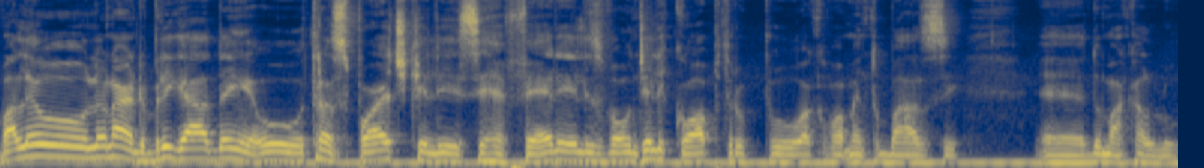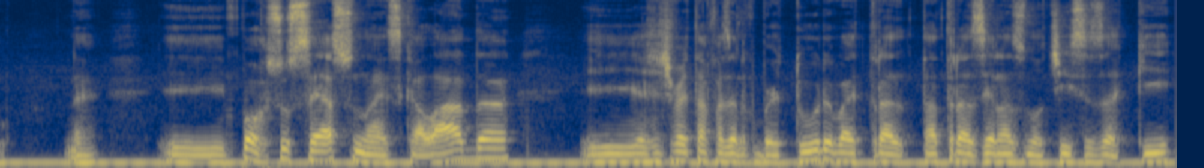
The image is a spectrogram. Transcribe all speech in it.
Valeu, Leonardo. Obrigado, hein? O transporte que ele se refere, eles vão de helicóptero para o acampamento base é, do Macalu, né? E, pô, sucesso na escalada e a gente vai estar tá fazendo cobertura, vai estar tra tá trazendo as notícias aqui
